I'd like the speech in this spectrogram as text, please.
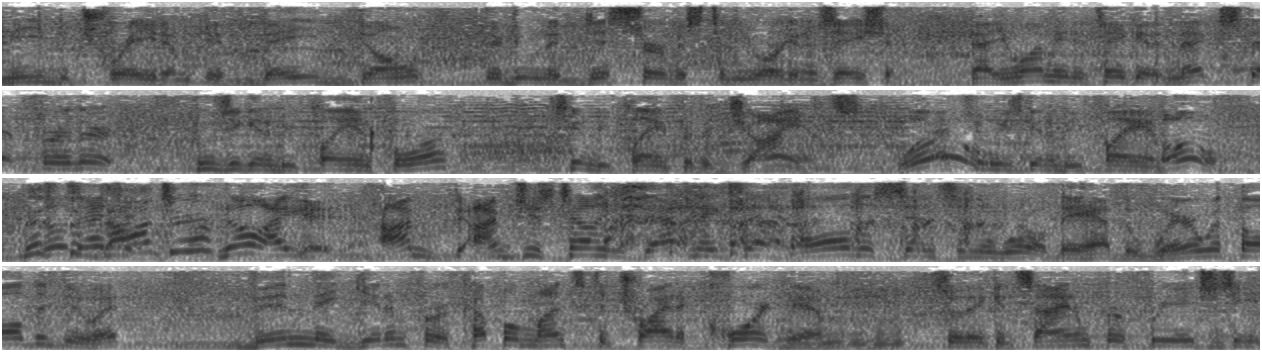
need to trade him. If they don't, they're doing a disservice to the organization. Now, you want me to take it a next step further? Who's he going to be playing for? He's going to be playing for the Giants. Whoa. That's who he's going to be playing. Oh, Mr. No, Dodger? It. No, I, I'm, I'm just telling you that makes all the sense in the world. They have the wherewithal to do it. Then they get him for a couple months to try to court him mm-hmm. so they could sign him for a free agency.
